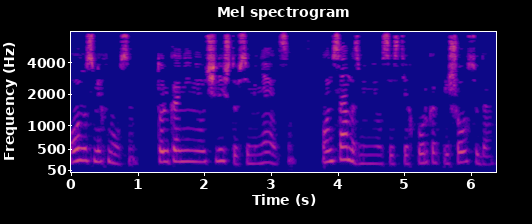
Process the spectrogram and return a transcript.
Он усмехнулся. Только они не учли, что все меняется. Он сам изменился с тех пор, как пришел сюда.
